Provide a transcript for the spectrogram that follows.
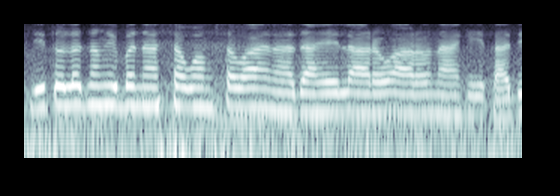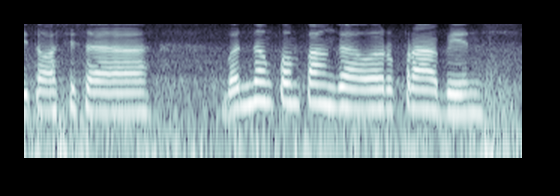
Dito tulad ng iba na sawang-sawa na dahil araw-araw nakita. Dito kasi sa bandang Pampanga or province,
